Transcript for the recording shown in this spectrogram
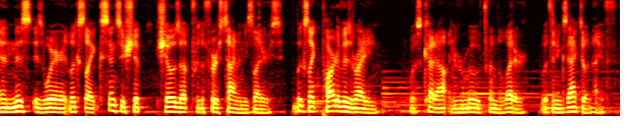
And this is where it looks like censorship shows up for the first time in these letters. It looks like part of his writing was cut out and removed from the letter with an X-Acto knife.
